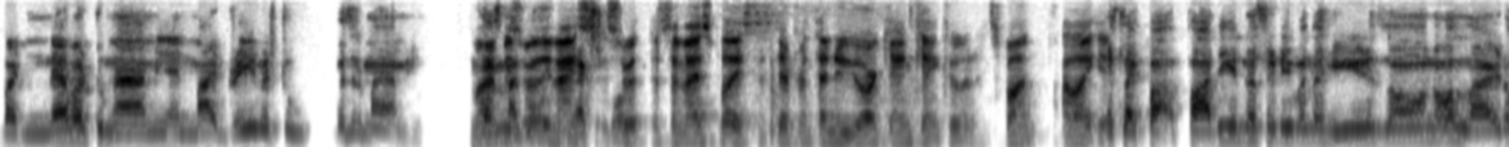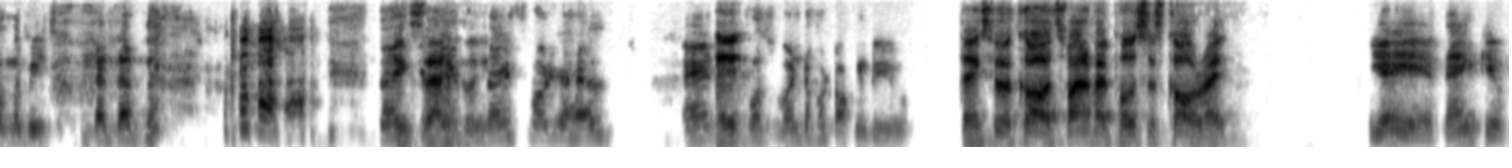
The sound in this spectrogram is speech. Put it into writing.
but never to Miami. And my dream is to visit Miami. Miami's really goal, nice. It's, it's a nice place. It's different than New York and Cancun. It's fun. I like it. It's like pa- party in the city when the heat is on all night on the beach. That that. Thank Exactly. You, Thanks for your help, and Hey. it was wonderful talking to you. Thanks for the call. It's fine if I post this call, right? Yeah, yeah. yeah. Thank you.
